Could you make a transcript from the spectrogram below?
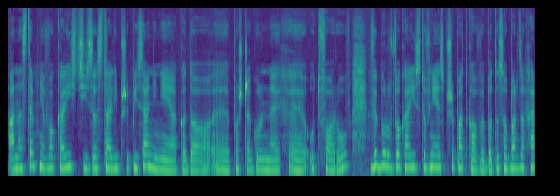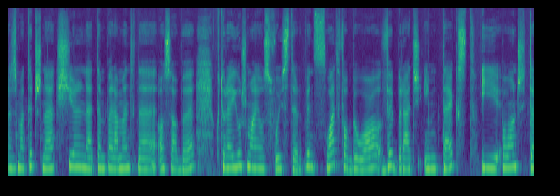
a następnie wokaliści zostali przypisani niejako do e, poszczególnych e, utworów. Wybór wokalistów nie jest przypadkowy, bo to są bardzo charyzmatyczne, silne, temperamentne osoby, które już mają swój styl, więc łatwo było wybrać im tekst i połączyć to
